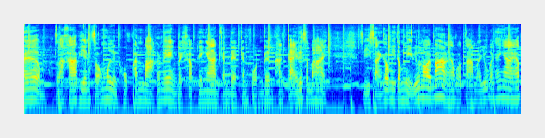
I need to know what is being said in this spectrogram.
เดิมๆ ราคาเพียง 26,000 บาทเท่านั้นเอง ไปขับใช้งานกันแดดกันฝนเดินทางไกลได้สบาย สีสันก็มีตำหนิริ้วรอยบ้างครับตามอายุการใช้งานครับ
